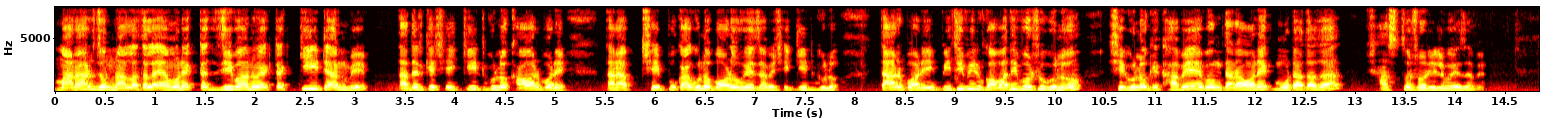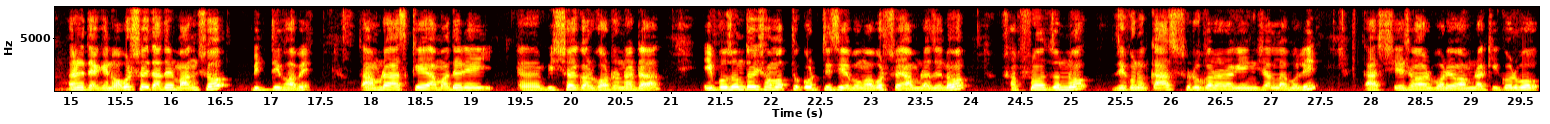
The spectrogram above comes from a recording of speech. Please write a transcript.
মারার জন্য আল্লাহ তালা এমন একটা জীবাণু, একটা কীট আনবে। তাদেরকে সেই কীটগুলো খাওয়ার পরে তারা সেই পোকাগুলো বড় হয়ে যাবে, সেই কীটগুলো। তারপর এই পৃথিবীর গবাদি পশুগুলো সেগুলোকে খাবে এবং তারা অনেক মোটা তাজা স্বাস্থ্য শরীর হয়ে যাবে। তাহলে দেখেন, অবশ্যই তাদের মাংস বৃদ্ধি পাবে। তো আমরা আজকে আমাদের এই বিস্ময়কর ঘটনাটা এই পর্যন্তই সমাপ্ত করতেছি এবং অবশ্যই আমরা যেন সবসময়ের জন্য যে কোনো কাজ শুরু করার আগে ইনশাল্লাহ বলি, কাজ শেষ হওয়ার পরেও আমরা কি করব?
